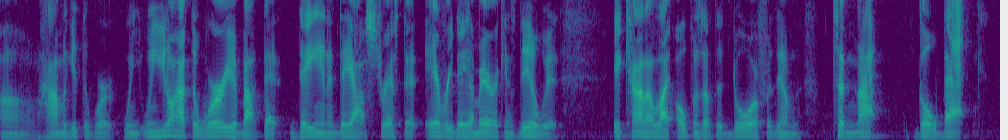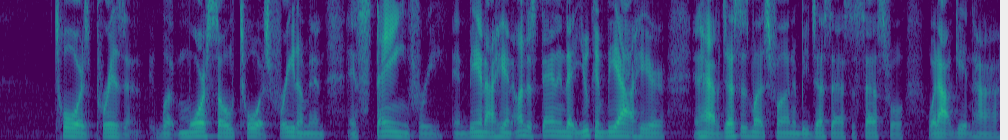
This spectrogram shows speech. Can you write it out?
um, how I'm gonna get to work. When when you don't have to worry about that day in and day out stress that everyday Americans deal with, it kind of like opens up the door for them to not go back towards prison, but more so towards freedom and and staying free and being out here and understanding that you can be out here and have just as much fun and be just as successful without getting high,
